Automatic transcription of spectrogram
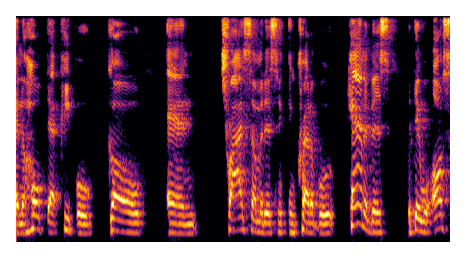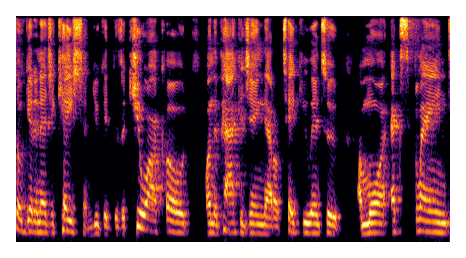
and the hope that people go and try some of this incredible cannabis, but they will also get an education. You get there's a QR code on the packaging that'll take you into a more explained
